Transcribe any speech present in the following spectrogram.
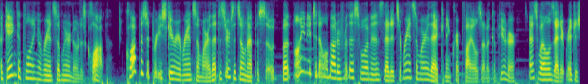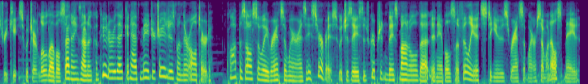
A gang deploying a ransomware known as Clop. Clop is a pretty scary ransomware that deserves its own episode, but all you need to know about it for this one is that it's a ransomware that can encrypt files on a computer as well as edit registry keys, which are low-level settings on a computer that can have major changes when they're altered. Clop is also a ransomware as a service, which is a subscription based model that enables affiliates to use ransomware someone else made.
